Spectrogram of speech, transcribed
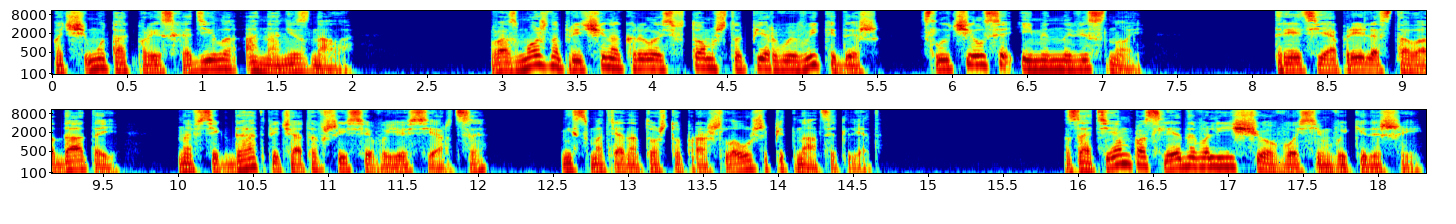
Почему так происходило, она не знала. Возможно, причина крылась в том, что первый выкидыш случился именно весной. 3 апреля стала датой, навсегда отпечатавшейся в ее сердце, несмотря на то, что прошло уже 15 лет. Затем последовали еще восемь выкидышей,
